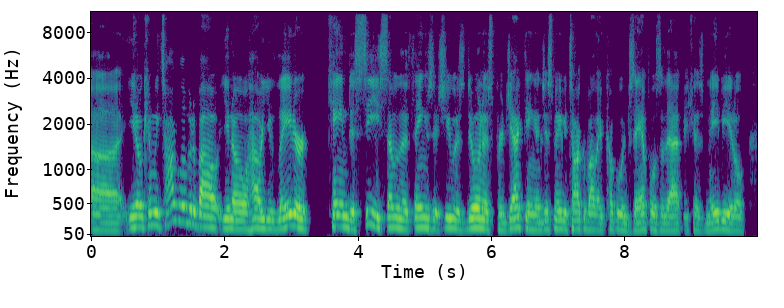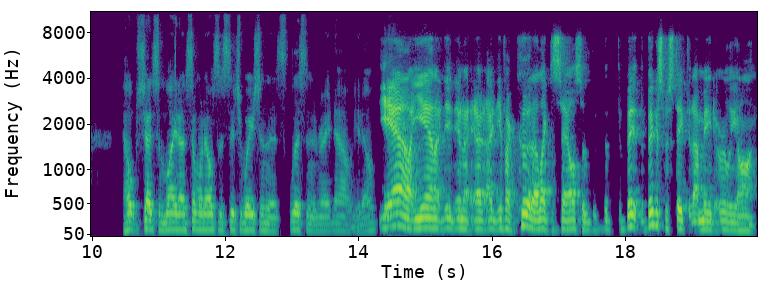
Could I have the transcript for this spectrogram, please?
uh, you know, can we talk a little bit about, you know, how you later came to see some of the things that she was doing as projecting and just maybe talk about like a couple examples of that because maybe it'll help shed some light on someone else's situation that's listening right now you know yeah yeah and, I, and I, I, if i could i'd like to say also the, the, the, the biggest mistake that i made early on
